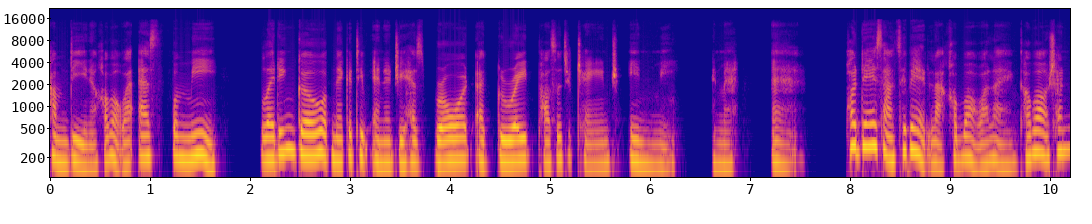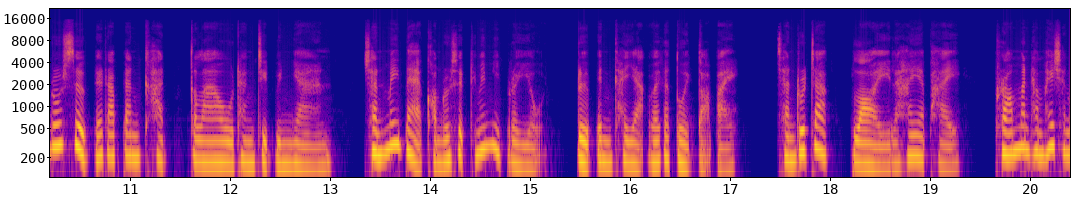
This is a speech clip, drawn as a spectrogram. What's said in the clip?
คำดีนะเขาบอกว่า as for me letting go of negative energy has brought a great positive change in me เห็นไหมอ่าพอ day 31ล่ะเขาบอกว่าอะไร เขาบอกฉันรู้สึกได้รับการขัดเกลาทางจิตวิญญาณ ฉันไม่แบกความรู้สึกที่ไม่มีประโยชน์ หรือเป็นขยะไว้กับตัวอีกต่อไป ฉันรู้จักปล่อยและให้อภัย เพราะมันทำให้ฉัน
